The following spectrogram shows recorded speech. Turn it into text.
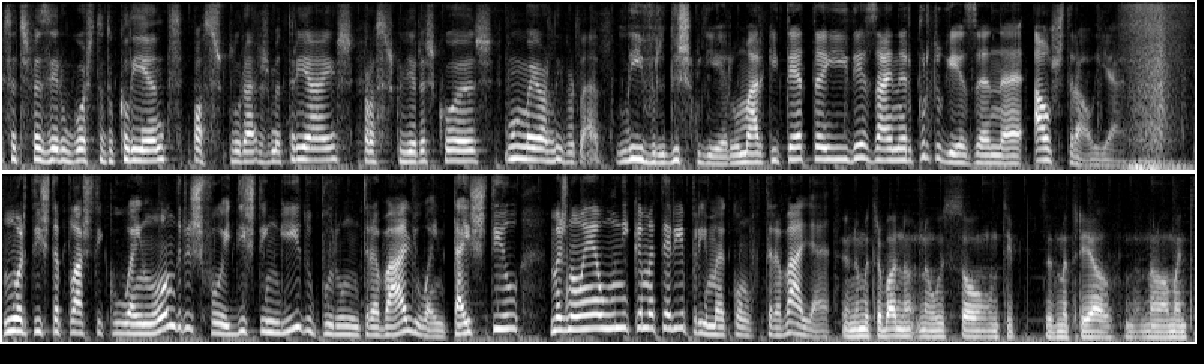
satisfazer o gosto do cliente, posso explorar os materiais, posso escolher as cores, uma maior liberdade. Livre de escolher uma arquiteta e designer portuguesa na Austrália. Um artista plástico em Londres foi distinguido por um trabalho em têxtil, mas não é a única matéria-prima com que trabalha. Eu no meu trabalho não, não uso só um tipo de material. Normalmente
